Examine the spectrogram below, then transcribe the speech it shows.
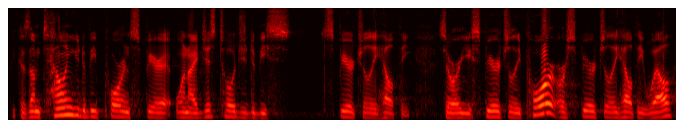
because I'm telling you to be poor in spirit when I just told you to be spiritually healthy. So are you spiritually poor or spiritually healthy? Well,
